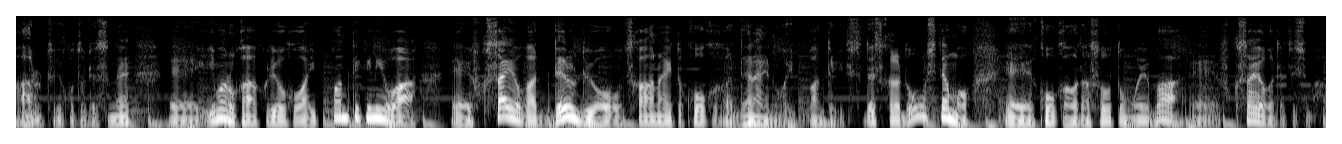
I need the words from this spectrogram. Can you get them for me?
あるということですね、えー、今の化学療法は一般的には、えー、副作用が出る量を使わないと効果が出ないのが一般的です。ですからどうしても、えー、効果を出そうと思えば、えー、副作用が出てしまう、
